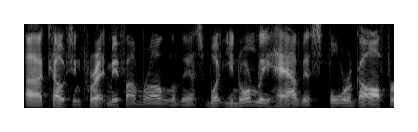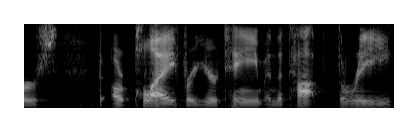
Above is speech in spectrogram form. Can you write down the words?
uh, coach, and correct me if I'm wrong on this. What you normally have is four golfers or play for your team, and the top three,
